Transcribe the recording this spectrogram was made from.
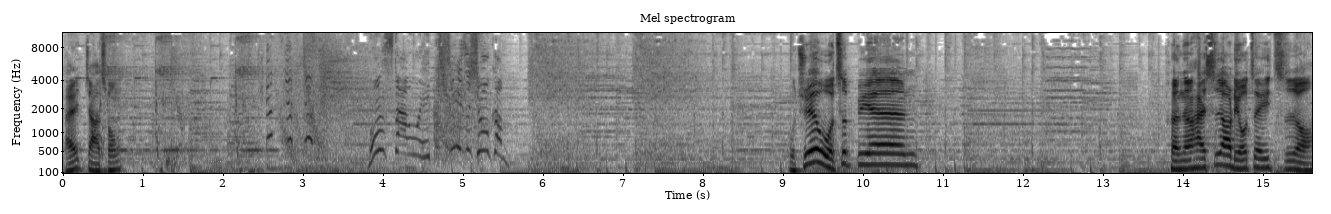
哎，甲虫。我觉得我这边可能还是要留这一只哦。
